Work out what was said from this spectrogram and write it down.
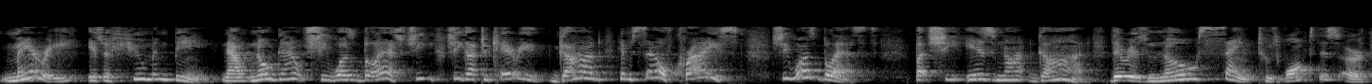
Mary is a human being. Now, no doubt she was blessed. She, she got to carry God himself, Christ. She was blessed. But she is not God. There is no saint who's walked this earth,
